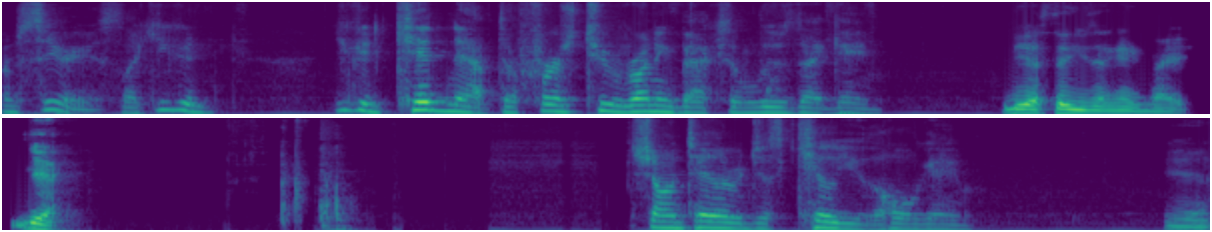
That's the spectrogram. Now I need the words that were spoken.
I'm serious. Like you could, you could kidnap the first two running backs and lose that game. yeah, still using that game right. Yeah. Sean Taylor would just kill you the whole game. Yeah,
